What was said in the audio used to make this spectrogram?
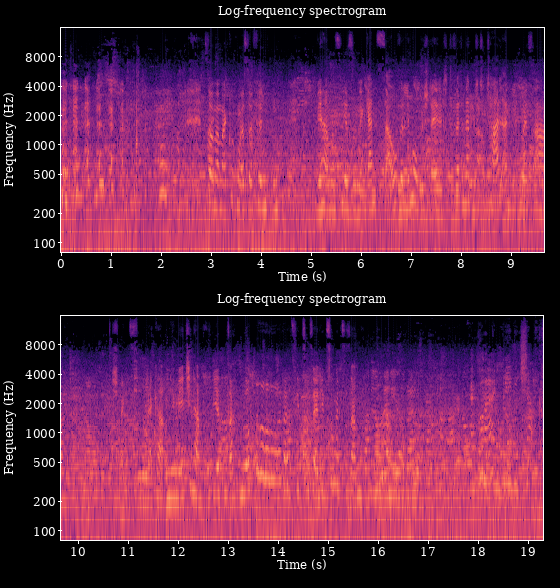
Sollen wir mal gucken, was wir finden. Wir haben uns hier so eine ganz saure Limo bestellt. Das erinnert mich total an die USA. Schmeckt so lecker. Und die Mädchen haben probiert und sagten nur, oh, dann zieht uns ja die Zunge zusammen. Baby Chunks.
